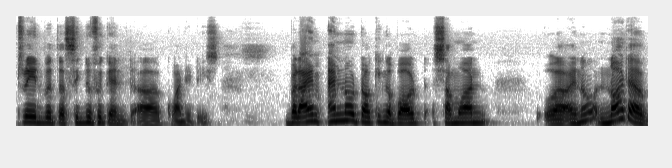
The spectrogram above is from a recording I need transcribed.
trade with a significant uh, quantities. But i'm i'm now talking about someone uh, you know not a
